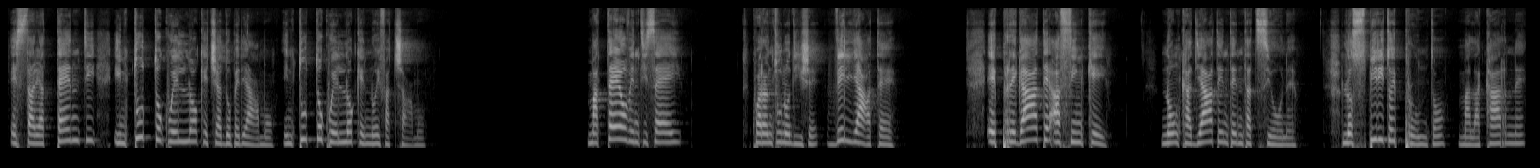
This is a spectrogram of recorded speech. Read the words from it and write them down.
e stare attenti in tutto quello che ci adoperiamo, in tutto quello che noi facciamo. Matteo 26, 41 dice, vegliate e pregate affinché non cadiate in tentazione. Lo spirito è pronto, ma la carne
